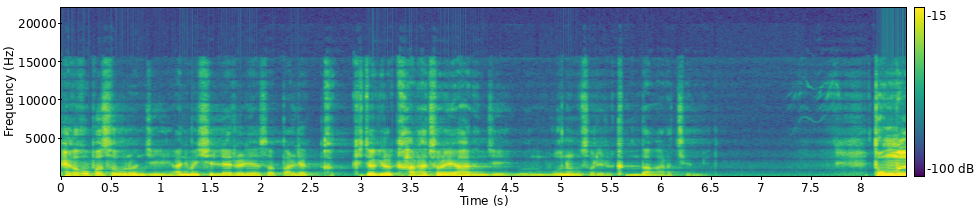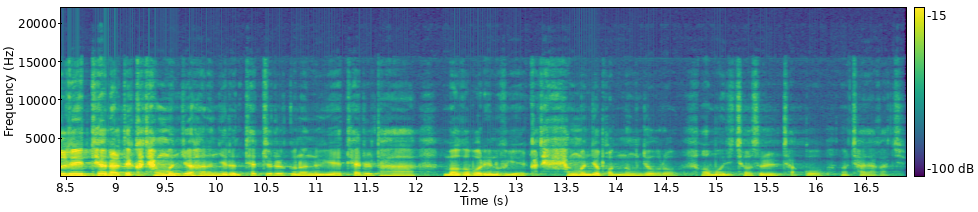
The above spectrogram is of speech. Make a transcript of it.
배가 고파서 우는지 아니면 신뢰를 해서 빨리 가- 기저귀를 갈아줘야 하는지 우- 우는 소리를 금방 알아챕니다. 동물들이 태어날 때 가장 먼저 하는 일은 탯줄을 끄는 후에 태를 다 먹어버린 후에 가장 먼저 본능적으로 어머니 젖을 찾고 어, 찾아가죠.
